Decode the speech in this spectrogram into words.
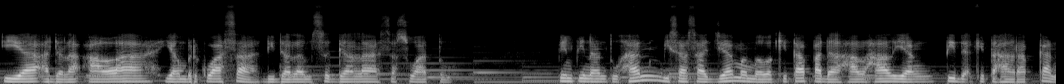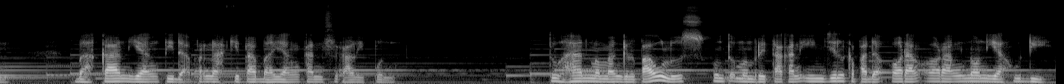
Ia adalah Allah yang berkuasa di dalam segala sesuatu. Pimpinan Tuhan bisa saja membawa kita pada hal-hal yang tidak kita harapkan, bahkan yang tidak pernah kita bayangkan sekalipun. Tuhan memanggil Paulus untuk memberitakan Injil kepada orang-orang non-Yahudi.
